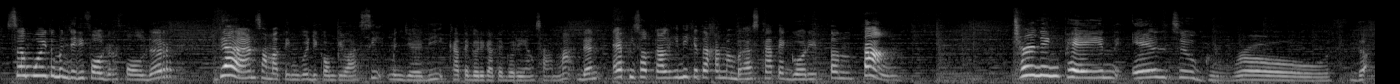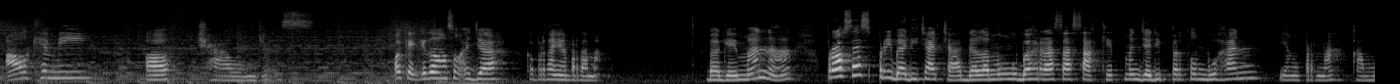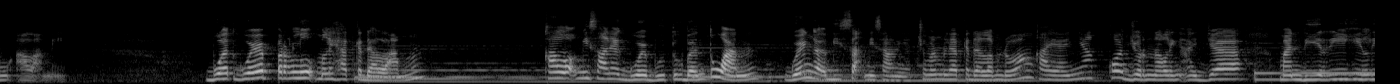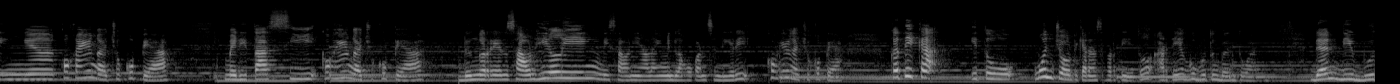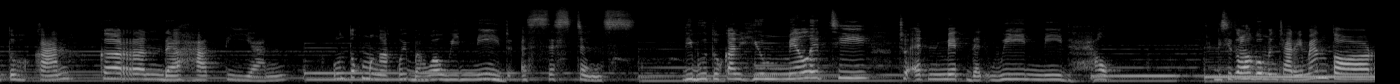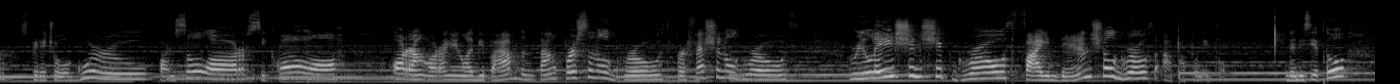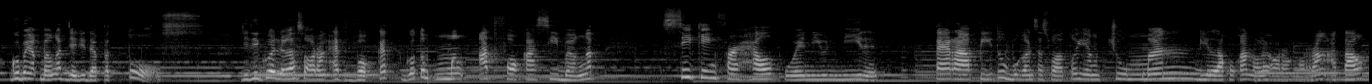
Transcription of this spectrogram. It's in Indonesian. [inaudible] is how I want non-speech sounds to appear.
Semua itu menjadi folder-folder dan sama tim gue dikompilasi menjadi kategori-kategori yang sama. Dan episode kali ini kita akan membahas kategori tentang turning pain into growth the alchemy of challenges. Oke kita langsung aja ke pertanyaan pertama bagaimana proses pribadi Caca dalam mengubah rasa sakit menjadi pertumbuhan yang pernah kamu alami. Buat gue perlu melihat ke dalam. Kalau misalnya gue butuh bantuan, gue nggak bisa misalnya cuman melihat ke dalam doang kayaknya kok journaling aja mandiri healingnya kok kayaknya nggak cukup ya meditasi kok kayaknya nggak cukup ya dengerin sound healing misalnya yang dilakukan sendiri kok kayaknya nggak cukup ya ketika itu muncul pikiran seperti itu artinya gue butuh bantuan. Dan dibutuhkan kerendah hatian untuk mengakui bahwa we need assistance. Dibutuhkan humility to admit that we need help. Di situlah gue mencari mentor spiritual guru konselor psikolog orang-orang yang lebih paham tentang personal growth professional growth relationship growth, financial growth, apa pun itu. Dan di situ gue banyak banget jadi dapet tools. Jadi gue adalah seorang advocate, gue tuh mengadvokasi banget seeking for help when you need it. Terapi itu bukan sesuatu yang cuman dilakukan oleh orang-orang atau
